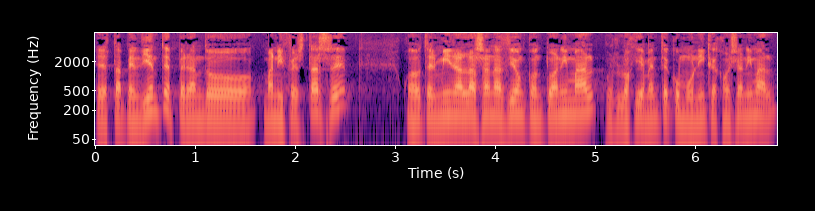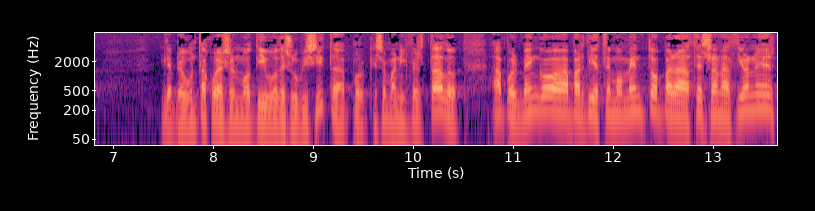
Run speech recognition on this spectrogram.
está pendiente, esperando manifestarse. Cuando termina la sanación con tu animal, pues lógicamente comunicas con ese animal y le preguntas cuál es el motivo de su visita, por qué se ha manifestado. Ah, pues vengo a partir de este momento para hacer sanaciones,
